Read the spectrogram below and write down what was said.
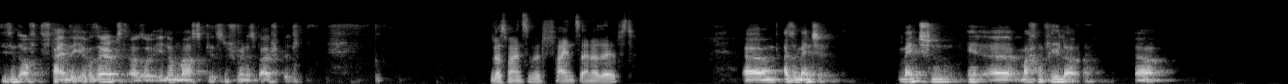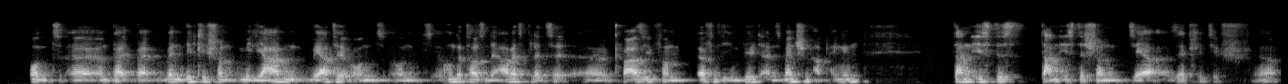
die sind oft Feinde ihrer selbst. Also Elon Musk ist ein schönes Beispiel. Was meinst du mit Feind seiner selbst? Ähm, also Menschen, Menschen äh, machen Fehler. Ja? Und, äh, und bei, bei, wenn wirklich schon Milliarden Werte und, und Hunderttausende Arbeitsplätze äh, quasi vom öffentlichen Bild eines Menschen abhängen, dann ist es, dann ist es schon sehr, sehr kritisch. Ja.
